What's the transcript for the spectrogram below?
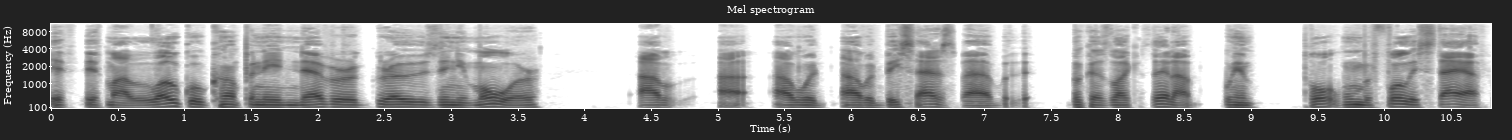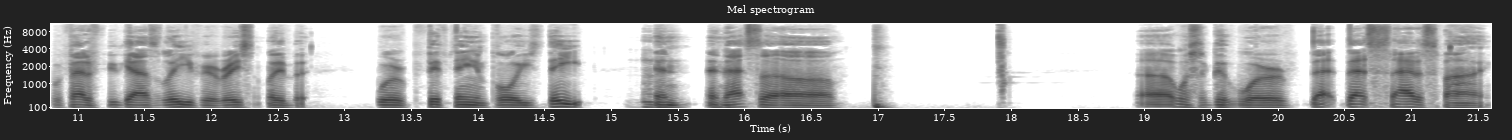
If if my local company never grows anymore, I, I, I would I would be satisfied with it because, like I said, I when when we're fully staffed, we've had a few guys leave here recently, but we're 15 employees deep, Mhm. and and that's a uh, what's a good word that that's satisfying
